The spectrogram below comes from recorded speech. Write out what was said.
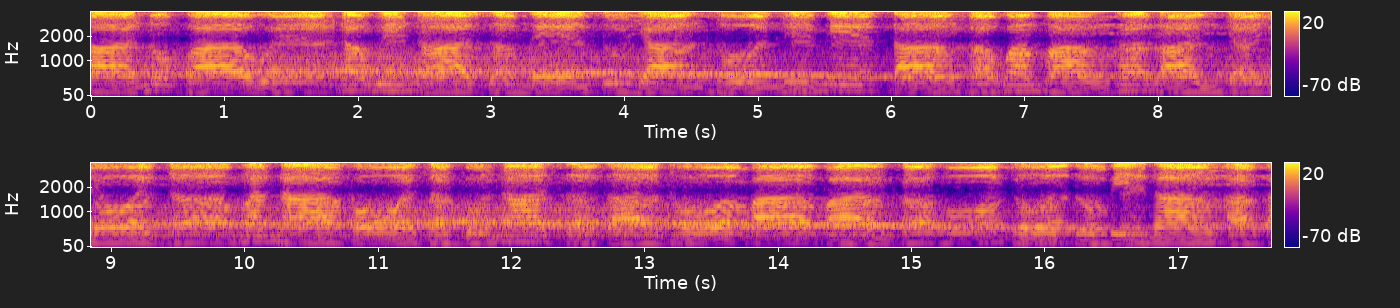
านุภาเวนวินาสเมตุยันทุนนิมิตตังอวมังคลันจะโยจามนา กุณัสสะสัทโทปาปะคะโหตุสุปินังอาก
